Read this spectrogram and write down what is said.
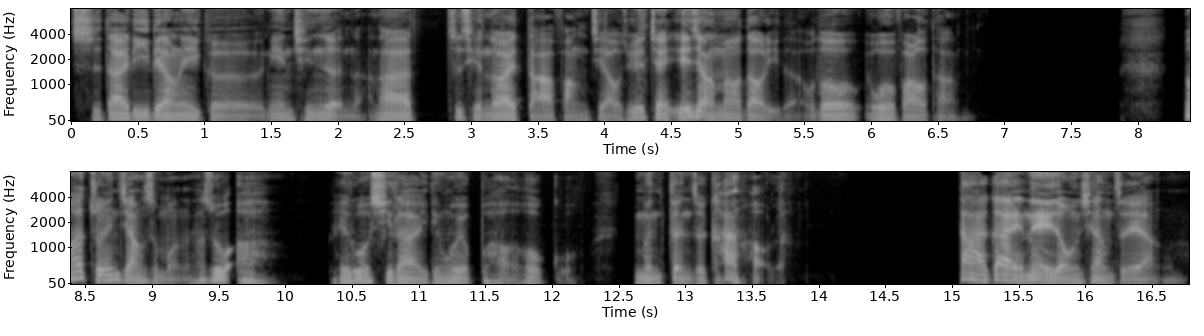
时代力量的一个年轻人啊，他。之前都在打房价，我觉得讲也讲的蛮有道理的，我都我有 follow 他。他昨天讲什么呢？他说啊，裴洛西来一定会有不好的后果，你们等着看好了。大概内容像这样，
